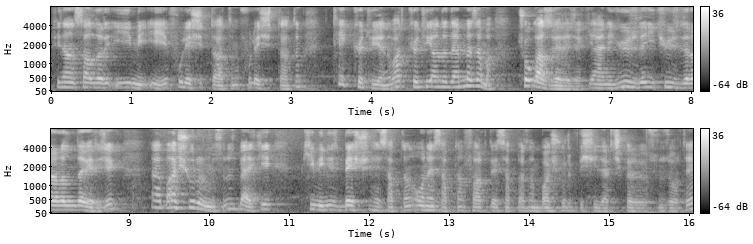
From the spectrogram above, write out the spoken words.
Finansalları iyi mi? İyi. Full eşit dağıtım, full eşit dağıtım. Tek kötü yanı var. Kötü yanı denmez ama çok az verecek. Yani 100 ile 200 lira aralığında verecek. Ha, başvurur musunuz? Belki kiminiz 5 hesaptan 10 hesaptan farklı hesaplardan başvurup bir şeyler çıkarıyorsunuz ortaya.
